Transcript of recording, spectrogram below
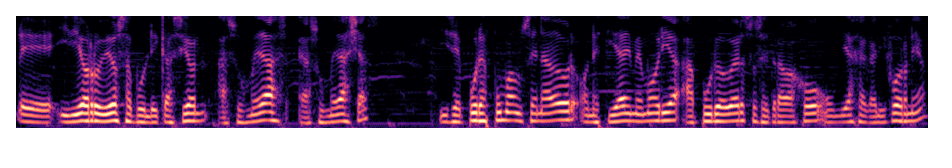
Eh, y dio ruidosa publicación a sus, medallas, a sus medallas. Dice, pura espuma un senador, honestidad y memoria, a puro verso se trabajó un viaje a California.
